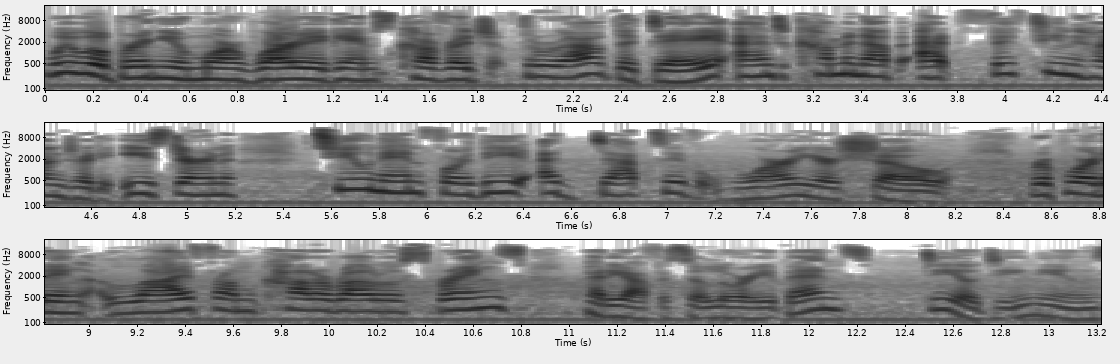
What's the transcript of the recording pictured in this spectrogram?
We will bring you more Warrior Games coverage throughout the day, and coming up at 1500 Eastern, tune in for the Adaptive Warrior Show. Reporting live from Colorado Springs, Petty Officer Lori Bent, DoD News.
